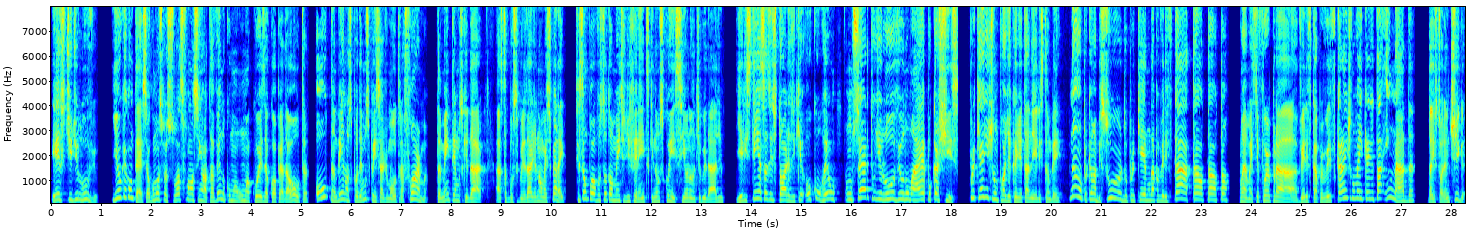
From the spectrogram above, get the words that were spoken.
este dilúvio. E aí o que acontece? Algumas pessoas falam assim, ó, tá vendo como uma coisa é cópia da outra? Ou também nós podemos pensar de uma outra forma? Também temos que dar essa possibilidade? Não, mas espera aí. Se são povos totalmente diferentes que não se conheciam na antiguidade, e eles têm essas histórias de que ocorreu um certo dilúvio numa época X. Por que a gente não pode acreditar neles também? Não, porque é um absurdo, porque não dá para verificar, tal, tal, tal. Ué, mas se for para verificar por verificar, a gente não vai acreditar em nada da história antiga.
